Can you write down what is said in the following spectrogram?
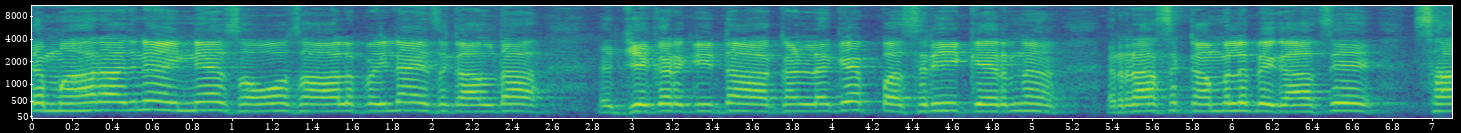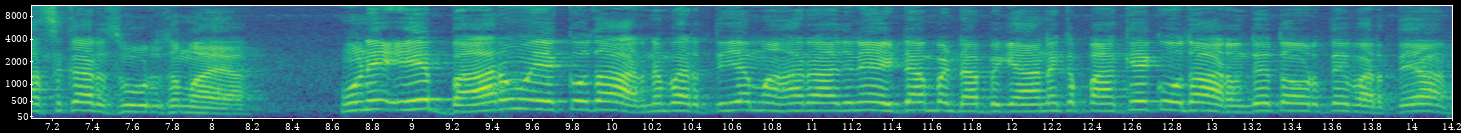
ਤੇ ਮਹਾਰਾਜ ਨੇ ਇੰਨੇ 100 ਸਾਲ ਪਹਿਲਾਂ ਇਸ ਗੱਲ ਦਾ ਜ਼ਿਕਰ ਕੀਤਾ, ਆਖਣ ਲੱਗੇ, ਪਸਰੀ ਕਿਰਨ ਰਸ ਕਮਲ ਵਿਗਾਸੇ ਸੱਸ ਘਰ ਸੂਰ ਸਮਾਇਆ। ਹੁਣ ਇਹ ਬਾਹਰੋਂ ਇੱਕ ਉਦਾਹਰਨ ਵਰਤੀ ਆ, ਮਹਾਰਾਜ ਨੇ ਐਡਾ ਵੱਡਾ ਵਿਗਿਆਨਕ ਪਾ ਕੇ ਇੱਕ ਉਦਾਹਰਨ ਦੇ ਤੌਰ ਤੇ ਵਰਤਿਆ।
